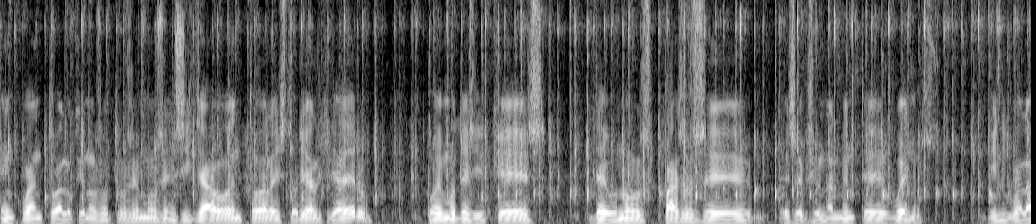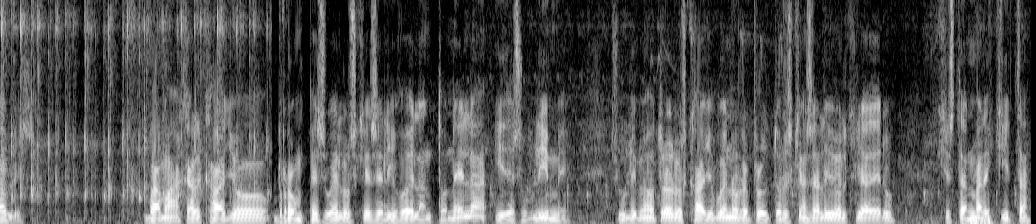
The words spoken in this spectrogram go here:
en cuanto a lo que nosotros hemos ensillado en toda la historia del criadero, podemos decir que es de unos pasos eh, excepcionalmente buenos, inigualables. Vamos a sacar el caballo Rompesuelos, que es el hijo de la Antonella y de Sublime. Sublime es otro de los caballos buenos reproductores que han salido del criadero, que está en Mariquita.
